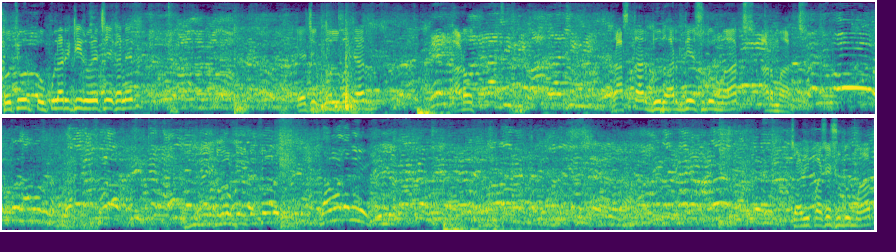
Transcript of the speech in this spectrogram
প্রচুর পপুলারিটি রয়েছে এখানের হচ্ছে গোলবাজার আড়ত রাস্তার দুধার দিয়ে শুধু মাছ আর মাছ। চারিপাশে শুধু মাছ।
